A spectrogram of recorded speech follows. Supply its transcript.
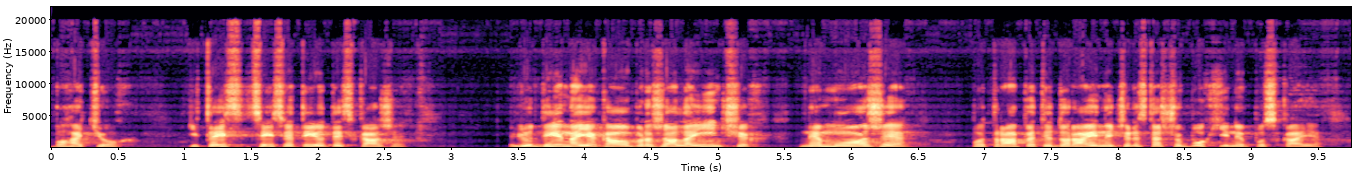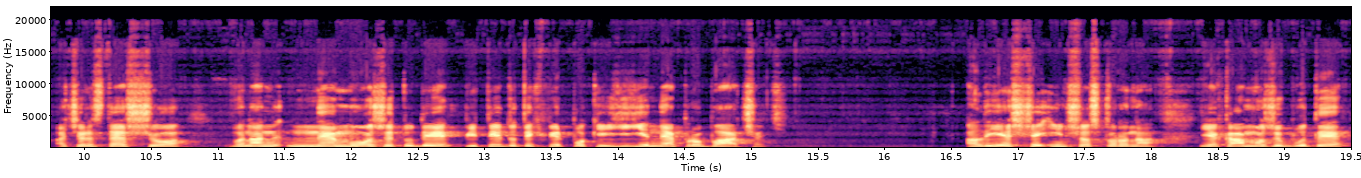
багатьох. І цей, цей святий отець каже: людина, яка ображала інших, не може потрапити до раю не через те, що Бог її не впускає, а через те, що вона не може туди піти до тих пір, поки її не пробачать. Але є ще інша сторона, яка може бути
